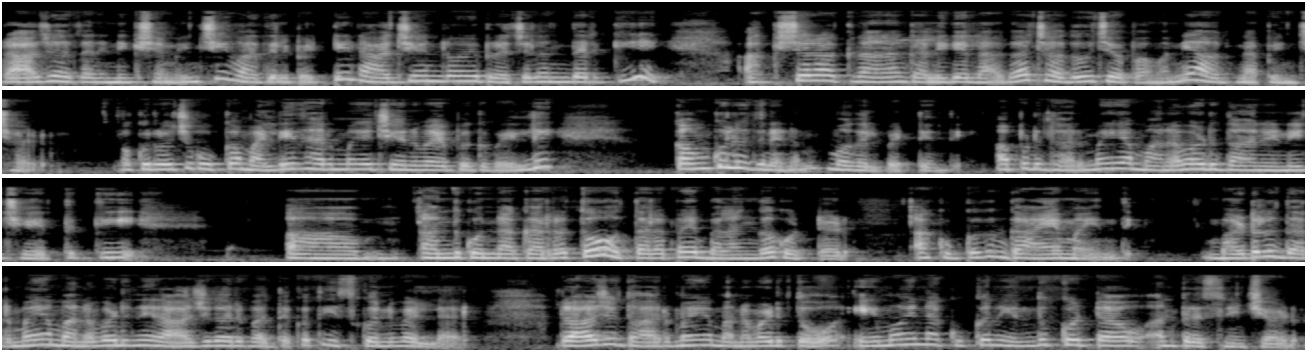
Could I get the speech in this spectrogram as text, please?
రాజు అతనిని క్షమించి వదిలిపెట్టి రాజ్యంలోని ప్రజలందరికీ అక్షరజ్ఞానం కలిగేలాగా చదువు చెప్పమని ఆజ్ఞాపించాడు. ఒకరోజు కుక్క మళ్ళీ ధర్మయ్య చేను వైపుకు వెళ్ళి కంకులు తినడం మొదలుపెట్టింది. అప్పుడు ధర్మయ్య మనవడు దానిని చేతికి అందుకున్న కర్రతో తలపై బలంగా కొట్టాడు. ఆ కుక్కకు గాయమైంది. భటులు ధర్మయ్య మనవడిని రాజుగారి వద్దకు తీసుకొని వెళ్ళారు. రాజు ధర్మయ్య మనవడితో ఏమో నా కుక్కను ఎందుకు కొట్టావు? అని ప్రశ్నించాడు.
